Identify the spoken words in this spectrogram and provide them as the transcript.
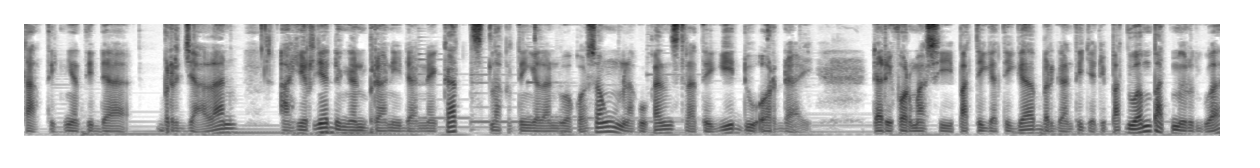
taktiknya tidak berjalan, akhirnya dengan berani dan nekat setelah ketinggalan 2-0 melakukan strategi do or die. Dari formasi 4-3-3 berganti jadi 4-2-4 menurut gua.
